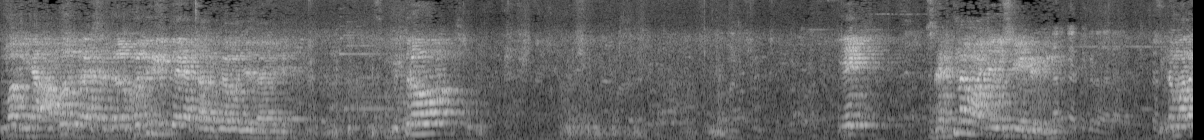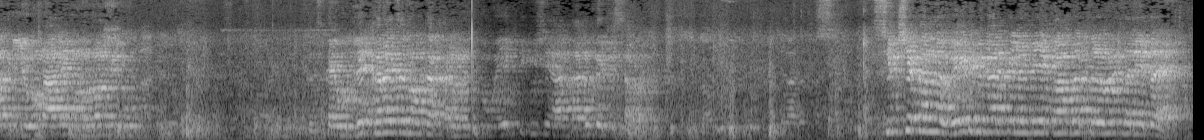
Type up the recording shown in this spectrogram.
मग ह्या अभद्राच्या दलभद्री या तालुक्यामध्ये म्हणजे झालेले? मित्र एक घटना माझ्याविषयी घडली. इथं मला ती लिहून आले म्हणून त्याचा काही उल्लेख करायचा नव्हता खरं म्हणजे तो वैयक्तिक विषय हा तालुक्याची सभा शिक्षकांना वेळ बिगार केल्याने एक कामगार चळवळीचा नेता आहे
